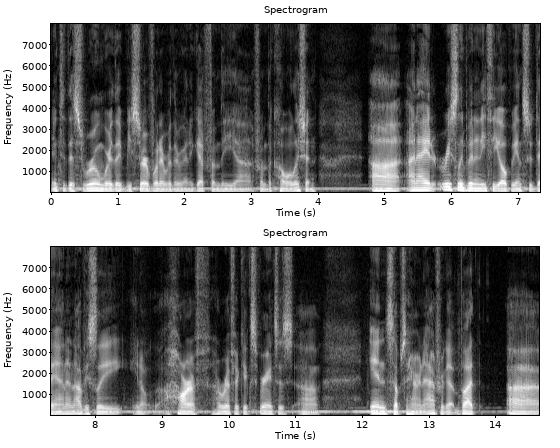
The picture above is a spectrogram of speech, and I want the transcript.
into this room where they'd be served whatever they were going to get from the uh, from the coalition. Uh, and I had recently been in Ethiopia and Sudan, and obviously, you know, horrific, horrific experiences uh, in sub-Saharan Africa. But uh,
